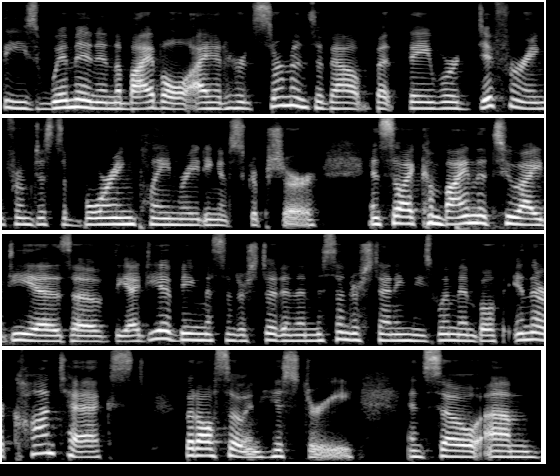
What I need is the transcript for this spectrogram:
these women in the Bible I had heard sermons about, but they were differing from just a boring, plain reading of scripture. And so I combined the two ideas of the idea of being misunderstood and then misunderstanding these women both in their context, but also in history. And so um,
